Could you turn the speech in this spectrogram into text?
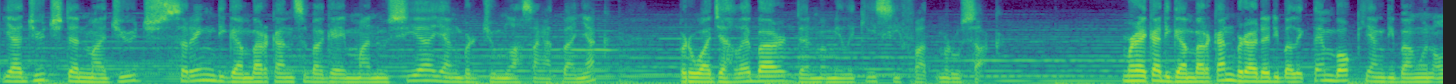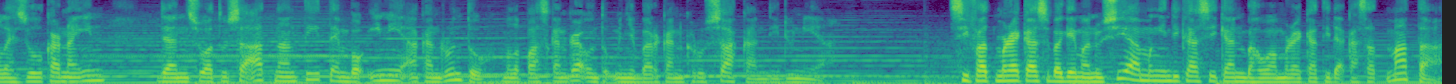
Yajuj dan Majuj sering digambarkan sebagai manusia yang berjumlah sangat banyak, berwajah lebar, dan memiliki sifat merusak. Mereka digambarkan berada di balik tembok yang dibangun oleh Zulkarnain, dan suatu saat nanti tembok ini akan runtuh, melepaskan mereka untuk menyebarkan kerusakan di dunia. Sifat mereka sebagai manusia mengindikasikan bahwa mereka tidak kasat mata,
